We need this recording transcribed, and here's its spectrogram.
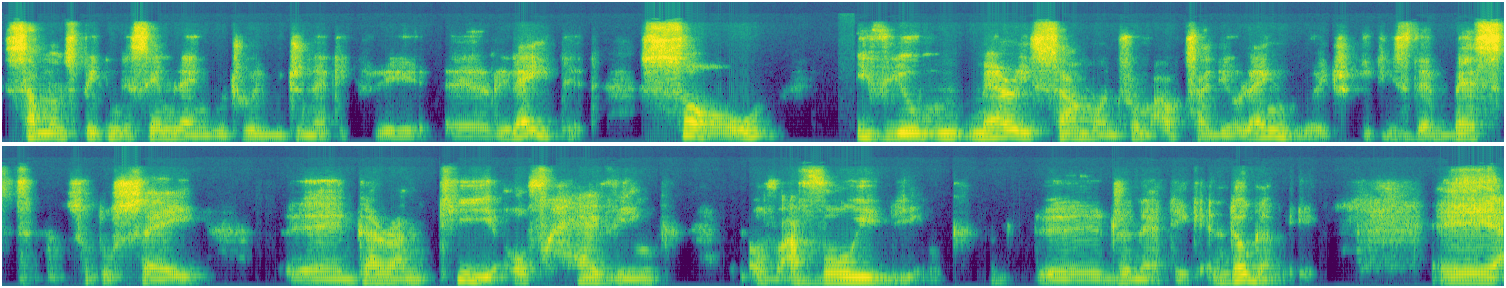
someone speaking the same language will be genetically uh, related. So if you marry someone from outside your language, it is the best, so to say, uh, guarantee of having, of avoiding genetic endogamy. Uh,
